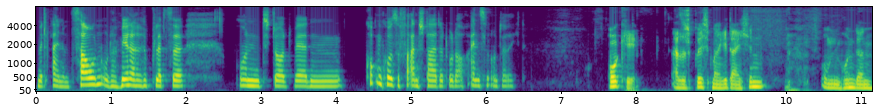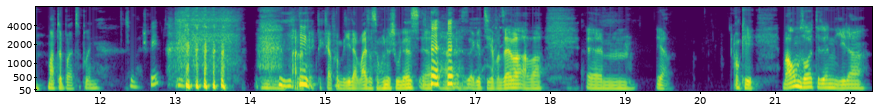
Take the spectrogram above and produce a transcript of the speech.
mit einem Zaun oder mehrere Plätze und dort werden Gruppenkurse veranstaltet oder auch Einzelunterricht. Okay, also sprich, man geht eigentlich hin, um dem Hund dann Mathe beizubringen. Zum Beispiel. also, ich glaube, jeder weiß, was eine Hundeschule ist. Ja, das ergibt sich ja von selber, aber ähm, ja. Okay, warum sollte denn jeder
